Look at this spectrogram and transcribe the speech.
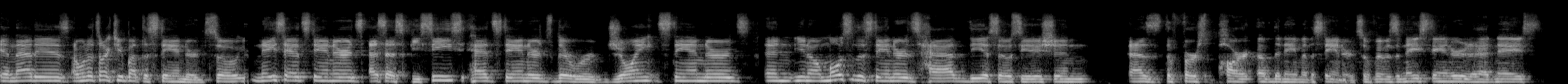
and that is I want to talk to you about the standards. So NACE had standards, SSPC had standards, there were joint standards, and you know most of the standards had the association as the first part of the name of the standard. So if it was a NACE standard, it had NACE.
